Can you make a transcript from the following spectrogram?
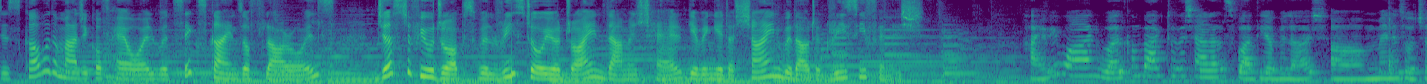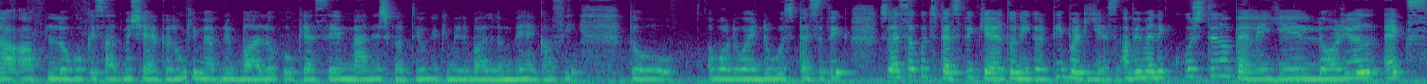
Discover the magic of hair oil with 6 kinds of flower oils. Just a few drops will restore your dry and damaged hair, giving it a shine without a greasy finish. Everyone, welcome back to the channel Swati Abhilash. Uh, मैंने सोचा आप लोगों के साथ में शेयर करूँ कि मैं अपने बालों को कैसे मैनेज करती हूँ क्योंकि मेरे बाल लंबे हैं काफ़ी तो what do I do specific so ऐसा कुछ स्पेसिफिक केयर तो नहीं करती बट येस अभी मैंने कुछ दिनों पहले ये लॉरियल एक्स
